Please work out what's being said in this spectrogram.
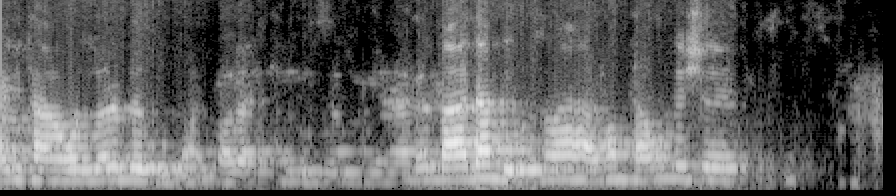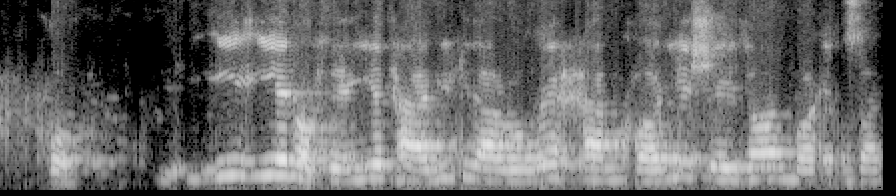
اگه تناقض داره بگو. بعدم بگو من حرفام تموم بشه. خب این یه نکته این یه تعبیر که در واقع همکاری شیطان با انسان.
